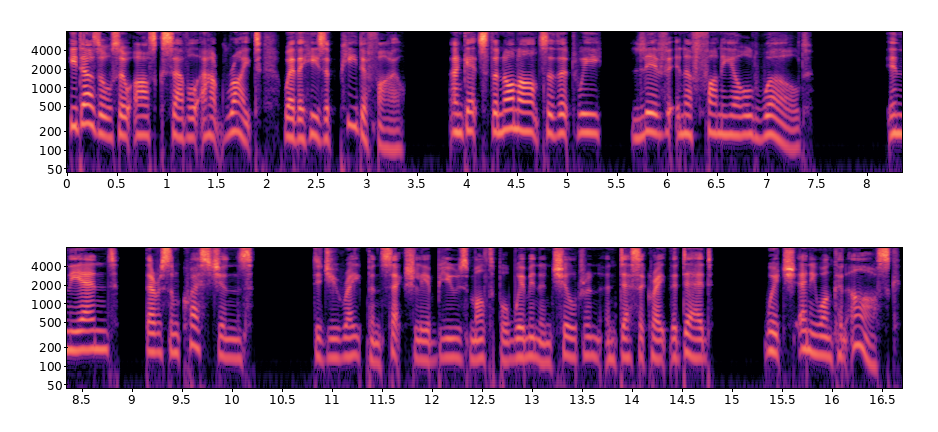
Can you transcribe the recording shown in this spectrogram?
He does also ask Savile outright whether he's a paedophile, and gets the non answer that we live in a funny old world. In the end, there are some questions did you rape and sexually abuse multiple women and children and desecrate the dead? Which anyone can ask,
